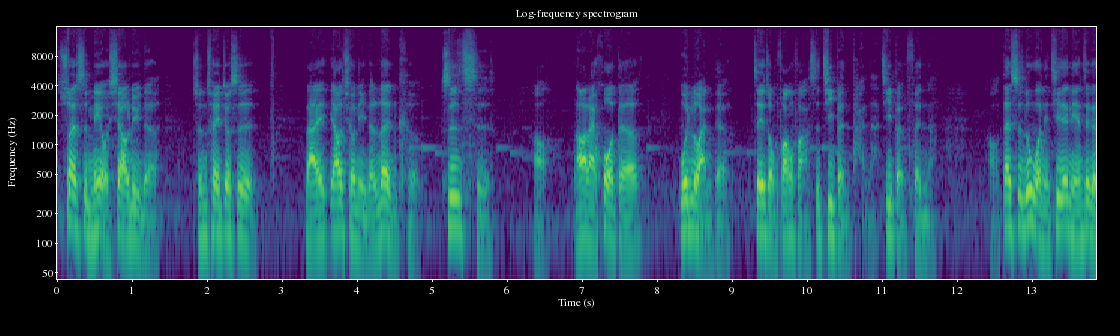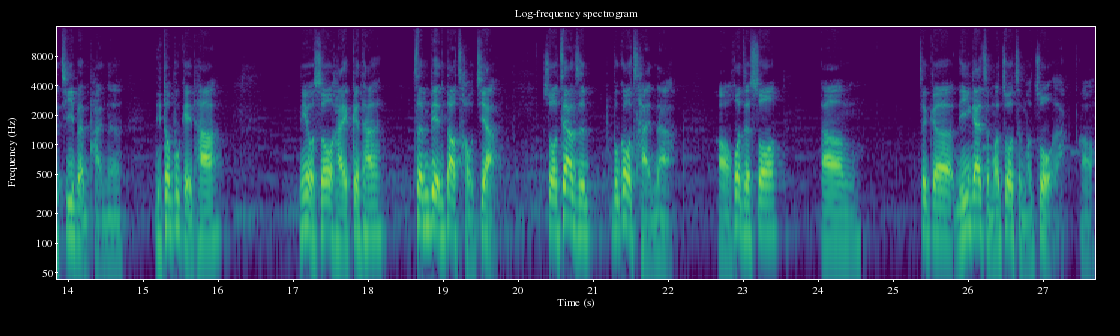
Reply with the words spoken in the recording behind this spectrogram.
算是没有效率的，纯粹就是来要求你的认可、支持，好，然后来获得温暖的这种方法是基本盘啊，基本分啊，好。但是如果你今天连这个基本盘呢，你都不给他，你有时候还跟他争辩到吵架，说这样子不够惨呐，好，或者说，嗯，这个你应该怎么做怎么做啦，好。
